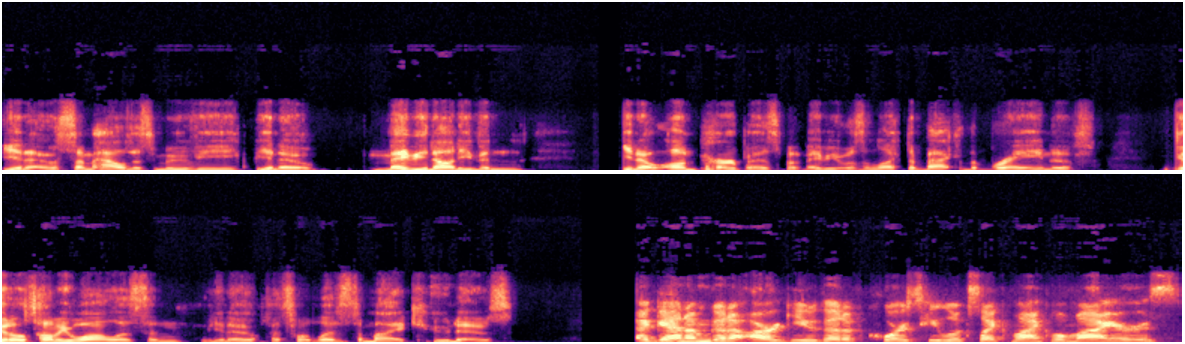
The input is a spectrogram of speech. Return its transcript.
you know, somehow this movie, you know, maybe not even, you know, on purpose, but maybe it was in like the back of the brain of good old Tommy Wallace, and you know that's what led us to Mike. Who knows? Again, I'm going to argue that, of course, he looks like Michael Myers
